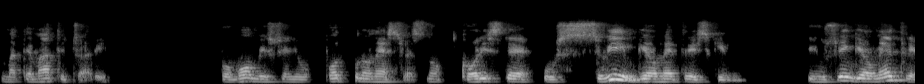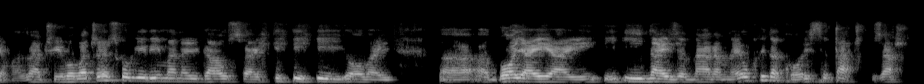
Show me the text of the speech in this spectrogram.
matematičari, po mom mišljenju, potpuno nesvesno koriste u svim geometrijskim i u svim geometrijama, znači i Lobačevskog i Rimana i Gausa i, i, i ovaj, a, Boljaja i, i, i najzad naravno Euklida koriste tačku. Zašto?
